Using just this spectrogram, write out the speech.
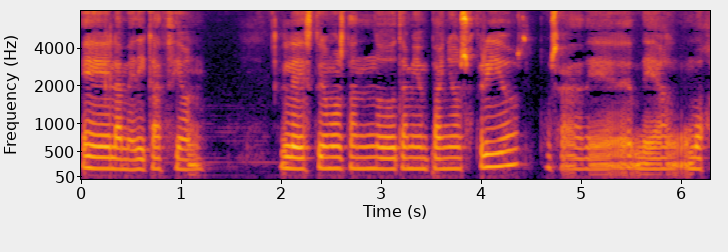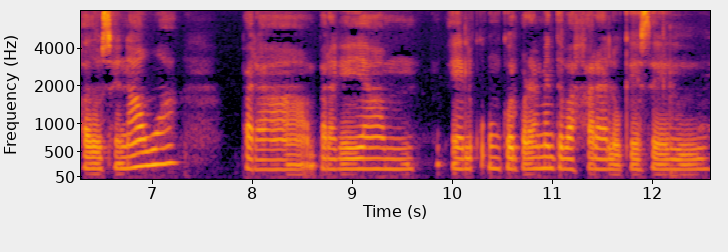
eh, la medicación. Le estuvimos dando también paños fríos, o sea, de, mojados en agua para, para que ella el, corporalmente bajara lo que es el,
